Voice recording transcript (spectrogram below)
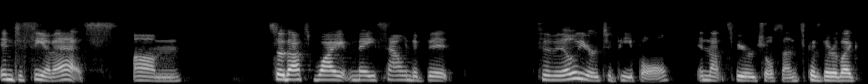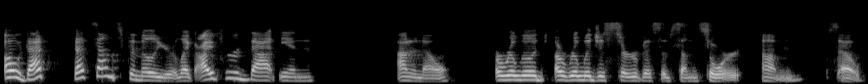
into CMS. Um, so that's why it may sound a bit familiar to people in that spiritual sense because they're like, oh, that that sounds familiar. Like I've heard that in I don't know, a relig- a religious service of some sort. Um so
